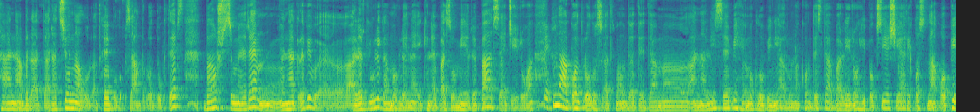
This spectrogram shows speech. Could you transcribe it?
თანაბრად და რაციონალურად ღებულობს ამ პროდუქტებს, ბავშვს მერე ნაკლები ალერგიული გამოვლენა ექნება ზომიერება ხება საჭიროა. უნდა აკონტროლოს რა თქმა უნდა დედამ ანალიზები, ჰემოგლობინი არ უნდა კონდეს დაბალი, რომ ჰიპოქსიაში არ იყოს ნაყოფი,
